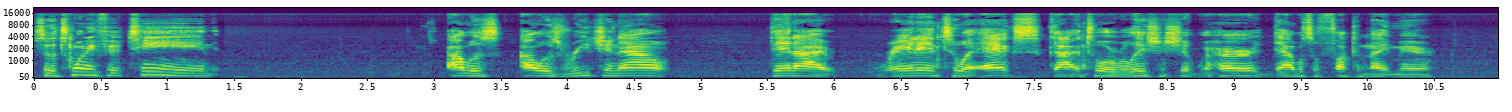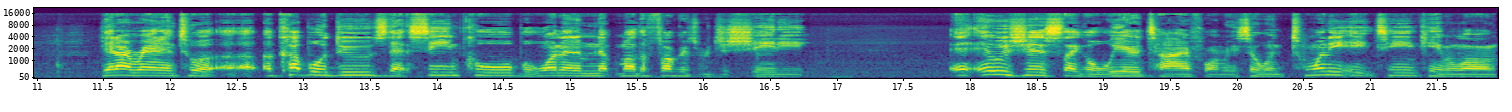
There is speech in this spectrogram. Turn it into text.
So 2015, I was I was reaching out. Then I ran into an ex, got into a relationship with her. That was a fucking nightmare. Then I ran into a, a, a, couple of dudes that seemed cool, but one of them motherfuckers were just shady. It, it was just like a weird time for me. So when 2018 came along,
